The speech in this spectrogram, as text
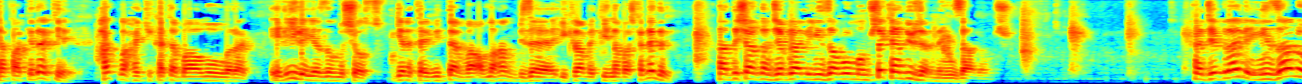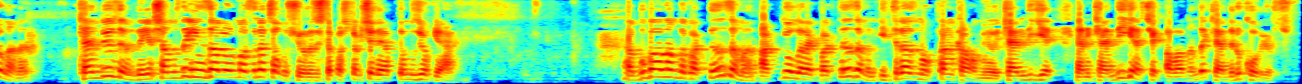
Ne fark eder ki hak ve hakikate bağlı olarak eliyle yazılmış olsun. Gene tevhidden ve Allah'ın bize ikram ettiğinden başka nedir? Ha dışarıdan Cebrail'le inzal olmamış da kendi üzerinde inzal olmuş. Ha Cebrail'le inzal olanı kendi üzerimizde yaşamımızda inzal olmasına çalışıyoruz. İşte başka bir şey de yaptığımız yok yani. Yani bu bağlamda baktığın zaman, akli olarak baktığın zaman itiraz noktan kalmıyor. Kendi yani kendi gerçek alanında kendini koruyorsun.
